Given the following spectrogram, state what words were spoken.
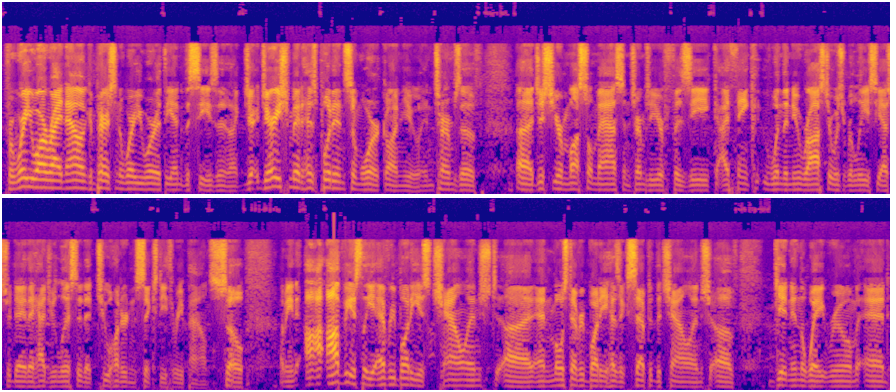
for where you are right now in comparison to where you were at the end of the season, like Jer- Jerry Schmidt has put in some work on you in terms of uh, just your muscle mass, in terms of your physique. I think when the new roster was released yesterday, they had you listed at 263 pounds. So, I mean, obviously everybody is challenged, uh, and most everybody has accepted the challenge of getting in the weight room and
